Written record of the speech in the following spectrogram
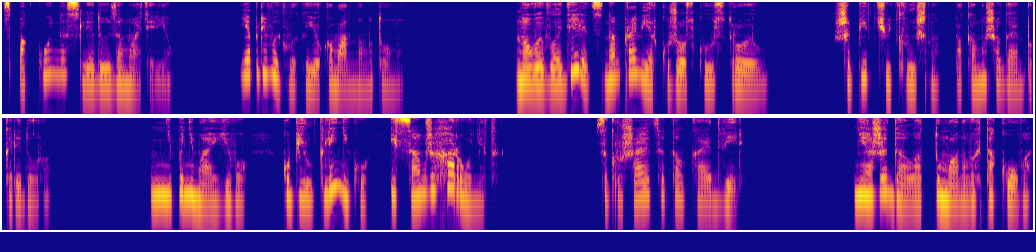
спокойно следую за матерью. Я привыкла к ее командному тону. Новый владелец нам проверку жесткую устроил. Шипит чуть слышно, пока мы шагаем по коридору. Не понимаю его. Купил клинику и сам же хоронит сокрушается, толкая дверь. Не ожидала от Тумановых такого.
